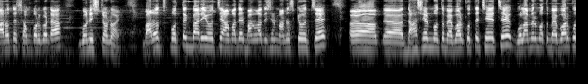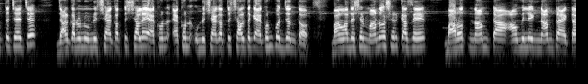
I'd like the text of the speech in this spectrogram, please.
ভারতের সম্পর্কটা ঘনিষ্ঠ নয়। ভারত প্রত্যেকবারই হচ্ছে আমাদের বাংলাদেশের মানুষকে হচ্ছে দাসের মতো ব্যবহার করতে চেয়েছে, গোলামের মতো ব্যবহার করতে চেয়েছে। যার কারণে উনিশশো একাত্তর সালে এখন এখন উনিশশো একাত্তর সাল থেকে এখন পর্যন্ত বাংলাদেশের মানুষের কাছে ভারত নামটা, আওয়ামী লীগ নামটা একটা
